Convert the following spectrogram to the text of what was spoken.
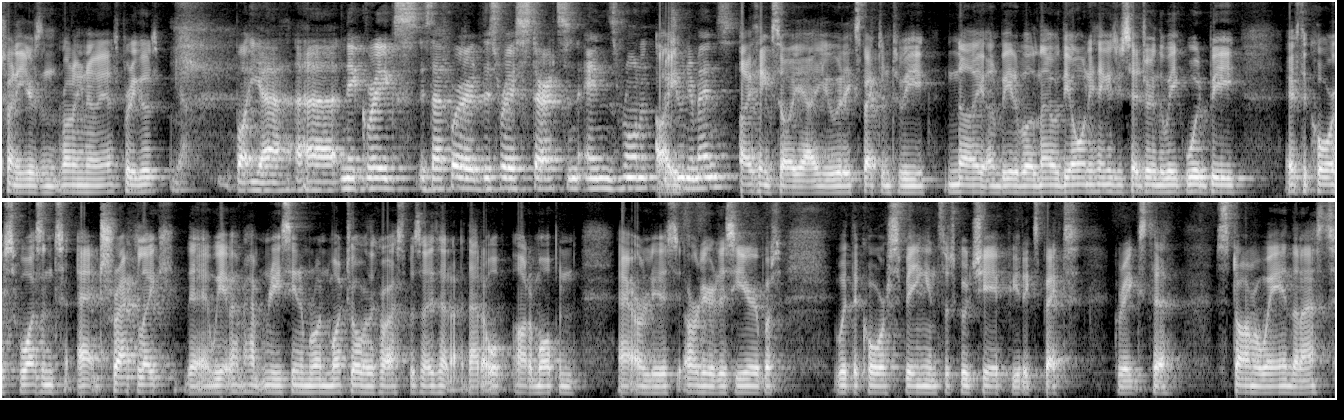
20 years in running now, yeah, it's pretty good. Yeah. But yeah, uh, Nick Griggs, is that where this race starts and ends running, I- junior men's? I think so, yeah. You would expect him to be nigh unbeatable. Now, the only thing, as you said during the week, would be if the course wasn't uh, track like. Uh, we haven't haven't really seen him run much over the course besides that, that autumn open uh, earlier, this, earlier this year. But with the course being in such good shape, you'd expect Griggs to storm away in the last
